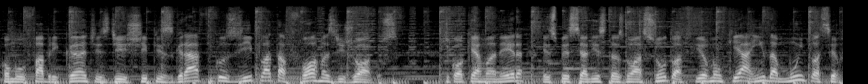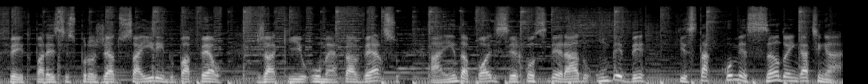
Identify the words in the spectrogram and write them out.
como fabricantes de chips gráficos e plataformas de jogos. De qualquer maneira, especialistas no assunto afirmam que há ainda muito a ser feito para esses projetos saírem do papel, já que o metaverso ainda pode ser considerado um bebê que está começando a engatinhar.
